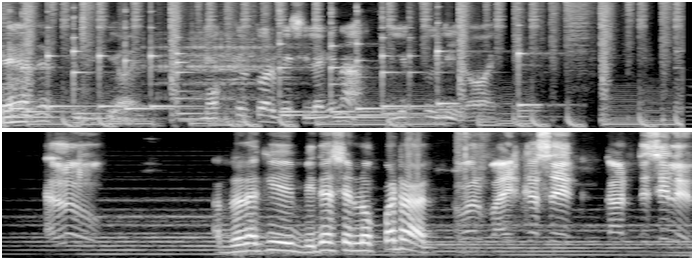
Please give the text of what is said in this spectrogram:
দেখা যাক কি হয়। মক্কেল তো আর বেশি লাগে না বিয়ে তৈরি হয় হ্যালো। আপনারা কি বিদেশের লোক পাঠান? আমার ভাইয়ের কাছে কার্ড দিছিলেন।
